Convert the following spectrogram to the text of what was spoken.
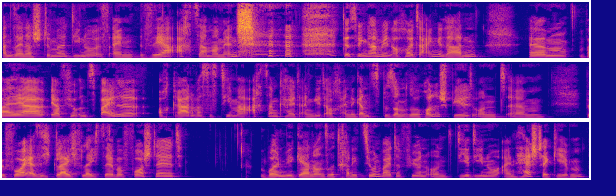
an seiner Stimme. Dino ist ein sehr achtsamer Mensch. Deswegen haben wir ihn auch heute eingeladen, ähm, weil er ja für uns beide auch gerade was das Thema Achtsamkeit angeht, auch eine ganz besondere Rolle spielt. Und ähm, bevor er sich gleich vielleicht selber vorstellt, wollen wir gerne unsere Tradition weiterführen und dir, Dino, ein Hashtag geben.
